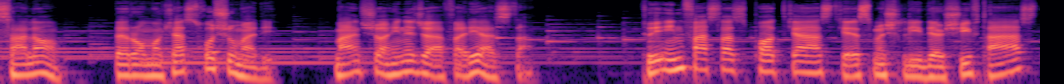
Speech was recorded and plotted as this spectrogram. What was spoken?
سلام. به روماکست خوش اومدید. من شاهین جعفری هستم. توی این فصل از پادکست که اسمش لیدرشیفت هست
